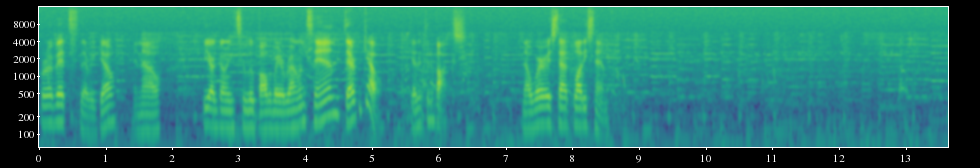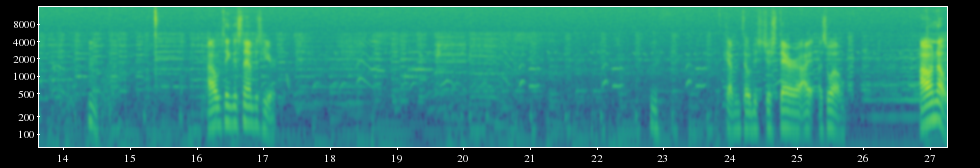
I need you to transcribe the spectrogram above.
for a bit. There we go. And now we are going to loop all the way around and there we go. Get into the box. Now where is that bloody stamp? Hmm. I don't think the stamp is here. Captain Toad is just there I, as well. I don't know.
